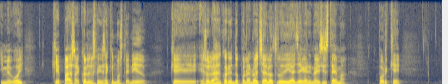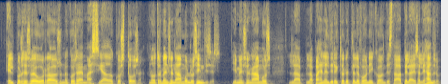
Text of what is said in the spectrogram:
y me voy. ¿Qué pasa? ¿Cuál es la experiencia que hemos tenido? Que eso lo dejan corriendo por la noche, al otro día llegan y no hay sistema. Porque el proceso de borrado es una cosa demasiado costosa. Nosotros mencionábamos los índices y mencionábamos la, página del directorio telefónico donde estaba Peláez Alejandro.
